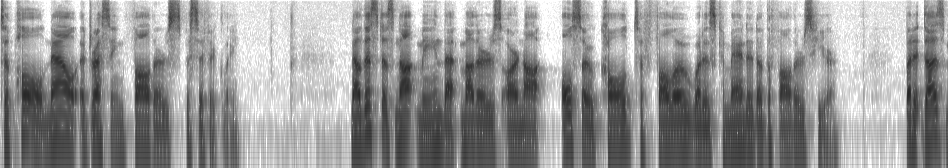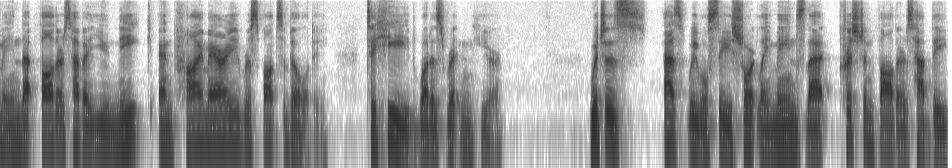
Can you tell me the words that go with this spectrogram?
to Paul now addressing fathers specifically. Now, this does not mean that mothers are not also called to follow what is commanded of the fathers here, but it does mean that fathers have a unique and primary responsibility to heed what is written here, which is, as we will see shortly, means that Christian fathers have the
